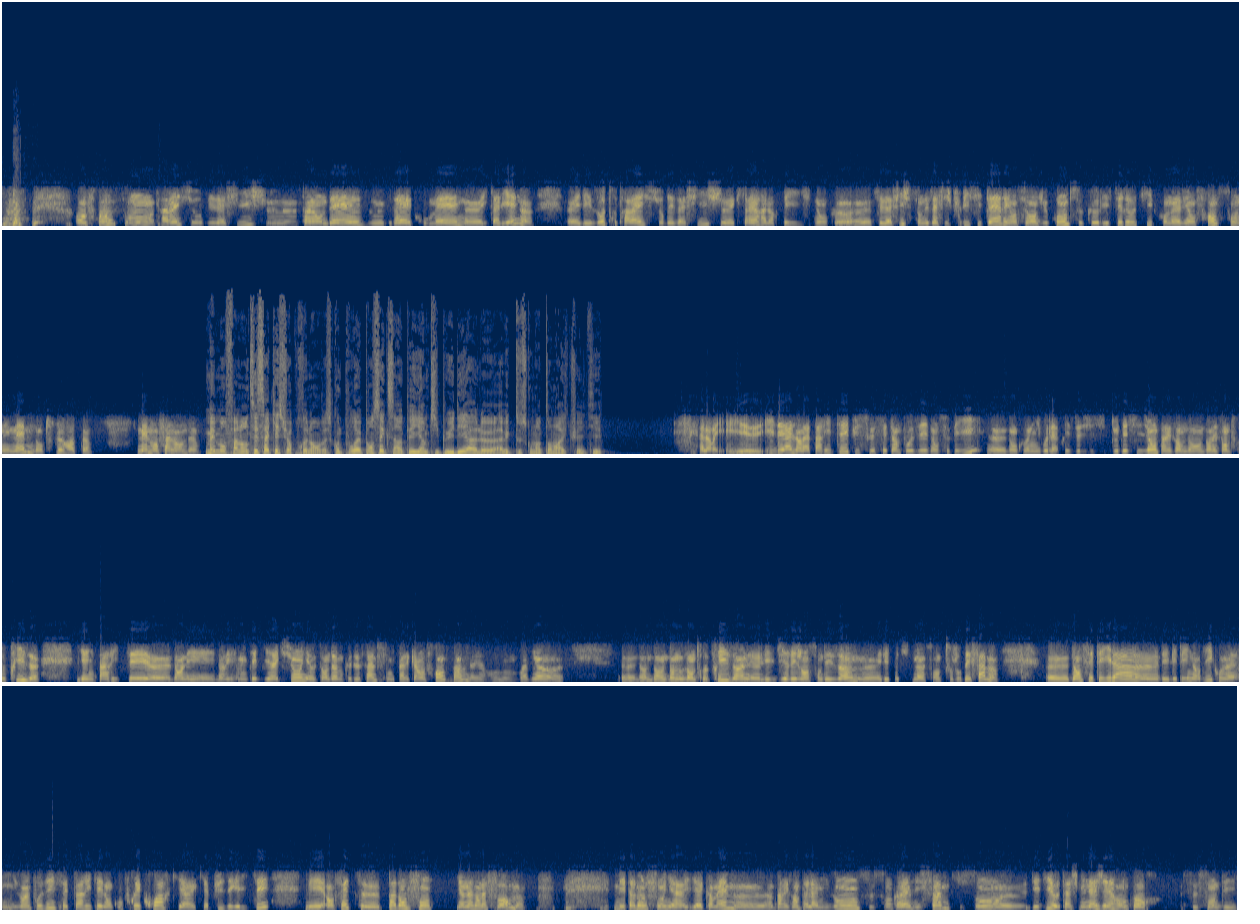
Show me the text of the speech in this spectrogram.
en France on travaille sur des affiches finlandaises, grecques, roumaines, italiennes et les autres travaillent sur des affiches extérieures à leur pays. Donc euh, ces affiches sont des affiches publicitaires et on s'est rendu compte que les stéréotypes qu'on avait en France sont les mêmes dans toute l'Europe. Même en Finlande. Même en Finlande, c'est ça qui est surprenant, parce qu'on pourrait penser que c'est un pays un petit peu idéal euh, avec tout ce qu'on entend dans l'actualité. Alors, idéal dans la parité, puisque c'est imposé dans ce pays. Euh, donc, au niveau de la prise de, décision, par exemple, dans, dans, les entreprises, il y a une parité euh, dans, les, dans les comités de direction. Il y a autant d'hommes que de femmes, ce n'est pas le cas en France. Hein. D'ailleurs, on voit bien euh, dans, dans, dans, nos entreprises, hein, les, dirigeants sont des hommes euh, et les petites mains sont toujours des femmes. Euh, dans ces pays-là, euh, les, les, pays nordiques, on a, ils ont imposé cette parité. Donc on pourrait croire qu'il y, y, a plus d'égalité, mais en fait, pas dans le fond. Il y en a dans la forme, mais pas dans le fond. Il y a, il y a quand même, par exemple, à la maison, ce sont quand même les femmes qui sont dédiées aux tâches ménagères encore ce sont des,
